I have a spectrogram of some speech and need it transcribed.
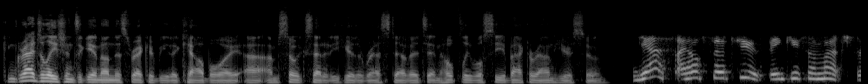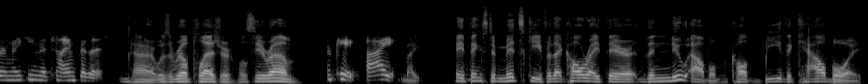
congratulations again on this record, "Be the Cowboy." Uh, I'm so excited to hear the rest of it, and hopefully we'll see you back around here soon. Yes, I hope so too. Thank you so much for making the time for this. All right, it was a real pleasure. We'll see you around. Okay, bye. Bye. Hey, thanks to Mitski for that call right there. The new album called "Be the Cowboy."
